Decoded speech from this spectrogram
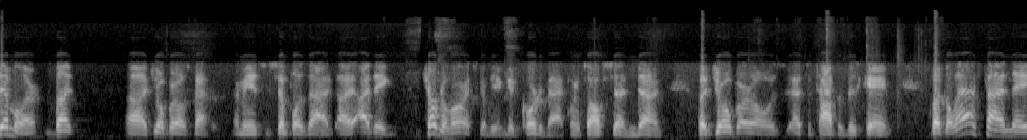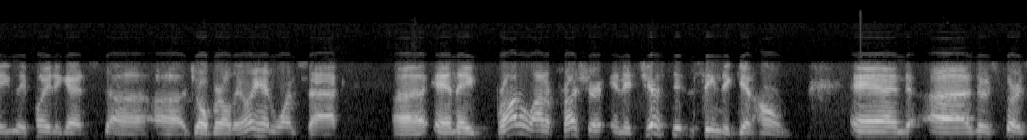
similar, but uh, Joe Burrow's better. I mean, it's as simple as that. I, I think Trevor Lawrence is going to be a good quarterback when it's all said and done, but Joe Burrow is at the top of his game. But the last time they they played against uh, uh, Joe Burrow, they only had one sack, uh, and they brought a lot of pressure, and it just didn't seem to get home. And uh, there's there's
